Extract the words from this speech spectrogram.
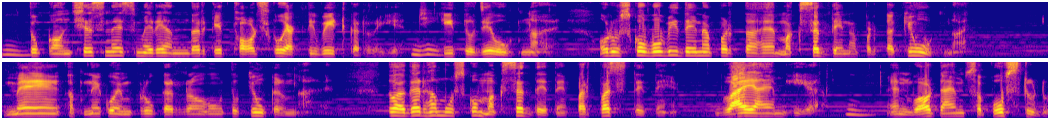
हम्म, तो कॉन्शियसनेस मेरे अंदर के थॉट्स को एक्टिवेट कर रही है जी। कि तुझे उठना है। और उसको वो भी देना पड़ता है मकसद देना पड़ता है क्यों उठना है? मैं अपने को इम्प्रूव कर रहा हूँ तो क्यों करना है? तो अगर हम उसको मकसद देते हैं पर्पस देते हैं why I am here and what I am suppose to do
